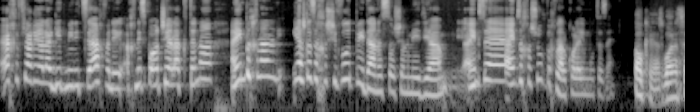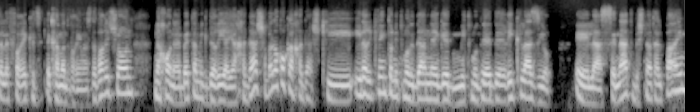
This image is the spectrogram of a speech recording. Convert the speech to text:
איך אפשר יהיה להגיד מי ניצח, ואני אכניס פה עוד שאלה קטנה, האם בכלל יש לזה חשיבות בעידן הסושיאל מדיה? האם זה, האם זה חשוב בכלל, כל העימות הזה? אוקיי, okay, אז בואו ננסה לפרק את זה לכמה דברים. אז דבר ראשון, נכון, ההיבט המגדרי היה חדש, אבל לא כל כך חדש, כי הילרי קלינטון התמודדה נגד מתמודד אה, ריק לזיו, לסנאט בשנת 2000,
